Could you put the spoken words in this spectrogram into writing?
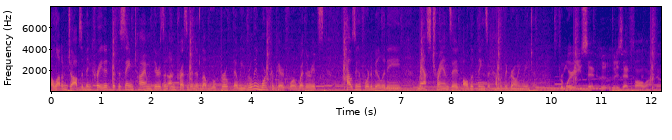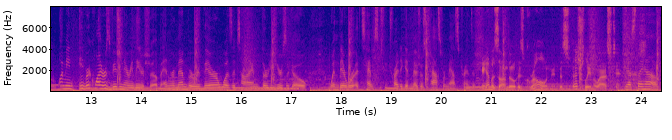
A lot of jobs have been created, but at the same time, there's an unprecedented level of growth that we really weren't prepared for, whether it's housing affordability, mass transit, all the things that come with the growing region. From where you sit, who, who does that fall on, though? I mean, it requires visionary leadership. And remember, there was a time 30 years ago when there were attempts to try to get measures passed for mass transit. Amazon, though, has grown, especially in the last 10 years. Yes, they have.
